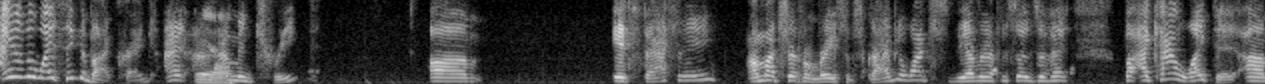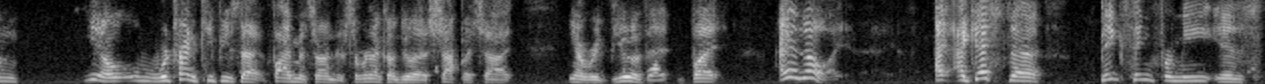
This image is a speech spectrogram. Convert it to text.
I don't know what I think about it, Craig. I, Yeah. I I'm intrigued. Um, it's fascinating. I'm not sure if I'm ready to subscribe to watch the other episodes of it, but I kind of liked it. Um, you know, we're trying to keep you at five minutes or under, so we're not going to do a shot by shot, you know, review of it. But I don't know. I, I guess the big thing for me is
